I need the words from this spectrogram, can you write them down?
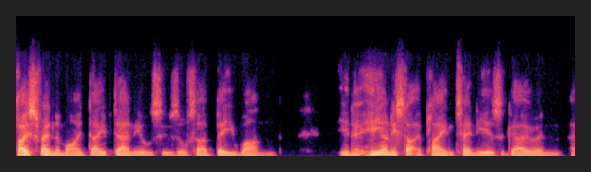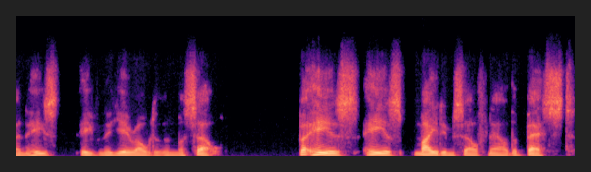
close friend of mine, Dave Daniels, who's also a B1. You know, he only started playing ten years ago, and and he's even a year older than myself. But he has he has made himself now the best,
